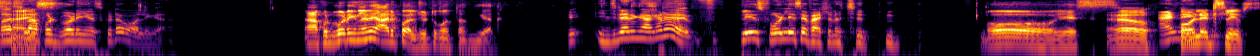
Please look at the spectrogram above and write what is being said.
బస్లో. ఫుట్ బోర్డింగ్ చేసుకుంటే వాళ్ళు ఇక. ఆ ఫుట్ బోర్డింగ్లోనే ఆరిపోవాలి జుట్టు మొత్తం ఇక. ఇంజనీరింగ్ కాగానే ప్లీజ్ ఫోల్డ్ చేసే ఫ్యాషన్ వచ్చింది. ఓ yes folded sleeves.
